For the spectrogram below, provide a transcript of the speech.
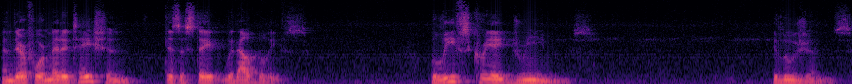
And therefore, meditation is a state without beliefs. Beliefs create dreams, illusions,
